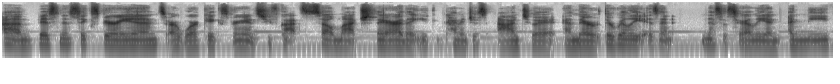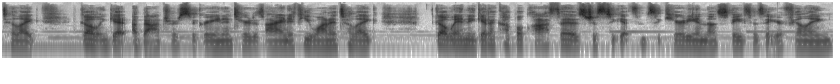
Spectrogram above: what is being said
um, business experience or work experience, you've got so much there that you can kind of just add to it. And there, there really isn't necessarily a, a need to like go and get a bachelor's degree in interior design. If you wanted to like go in and get a couple classes just to get some security in those spaces that you're feeling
